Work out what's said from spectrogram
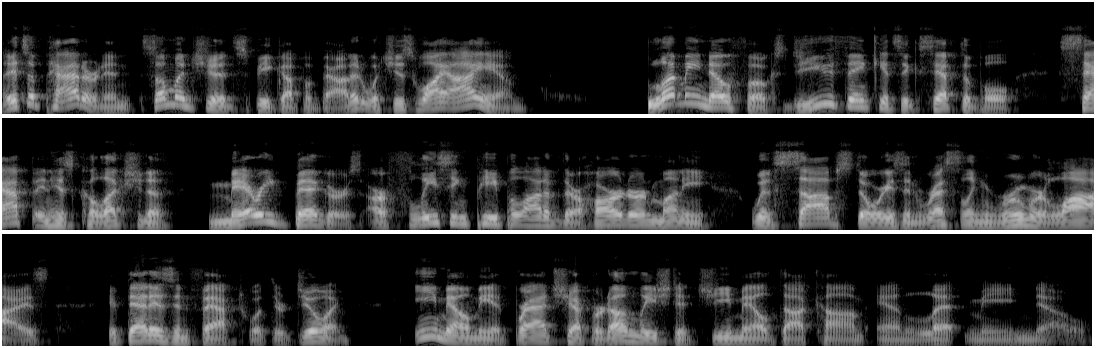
It's a pattern, and someone should speak up about it, which is why I am. Let me know, folks. Do you think it's acceptable Sapp and his collection of merry beggars are fleecing people out of their hard earned money with sob stories and wrestling rumor lies, if that is in fact what they're doing? Email me at bradshepardunleashed at gmail.com and let me know.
